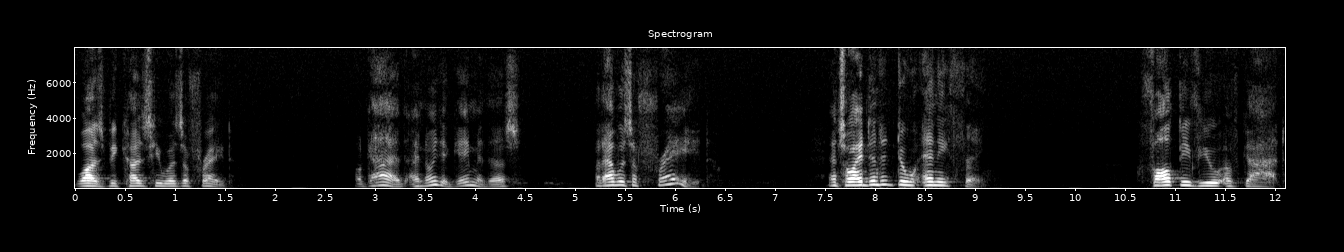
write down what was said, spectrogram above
was because he was afraid. Well, God, I know you gave me this, but I was afraid. And so I didn't do anything. Faulty view of God.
